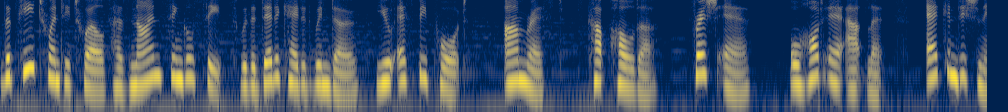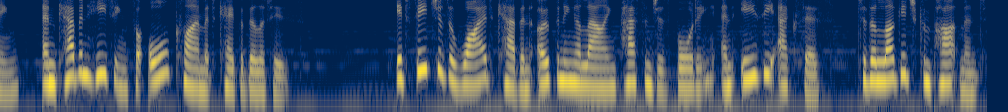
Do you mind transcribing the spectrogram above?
The P2012 has nine single seats with a dedicated window, USB port, armrest, cup holder, fresh air, or hot air outlets, air conditioning, and cabin heating for all climate capabilities. It features a wide cabin opening allowing passengers boarding and easy access to the luggage compartment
